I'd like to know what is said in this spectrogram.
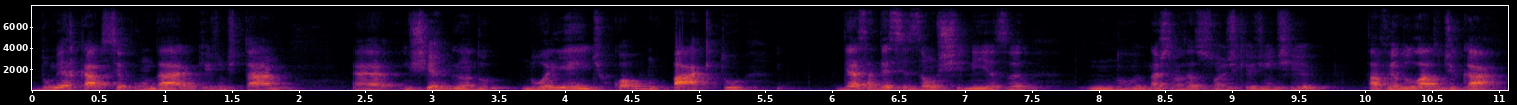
do mercado secundário que a gente está é, enxergando no Oriente. Qual o impacto dessa decisão chinesa no, nas transações que a gente está vendo do lado de cá?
